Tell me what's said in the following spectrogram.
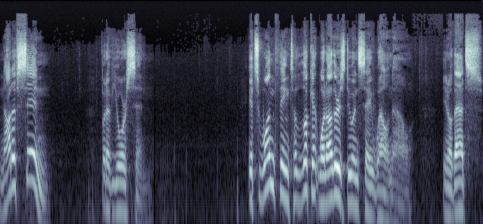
not of sin, but of your sin. It's one thing to look at what others do and say, well, now, you know, that's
